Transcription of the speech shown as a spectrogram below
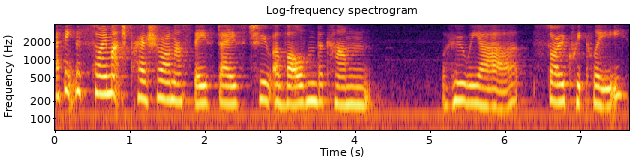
I think there's so much pressure on us these days to evolve and become who we are so quickly.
